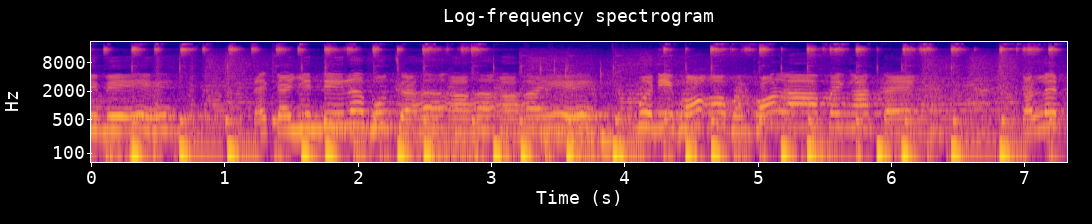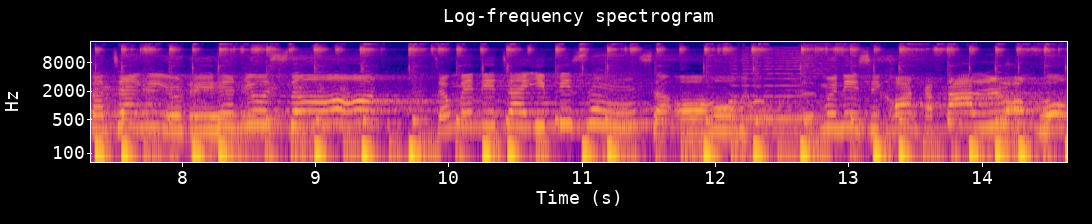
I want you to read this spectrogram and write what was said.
ไม่มแต่ก็ยินดีและภูมิใจเมื่อนี้พ่อเพิ่นขอลาไปงานแต่ง ก็เลยตั้งให้อยู่เรียนอยู่สอนจังแม่นดีใจอีพิเศษสะออเมื่อนี้สิคอนกับตาลงทง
